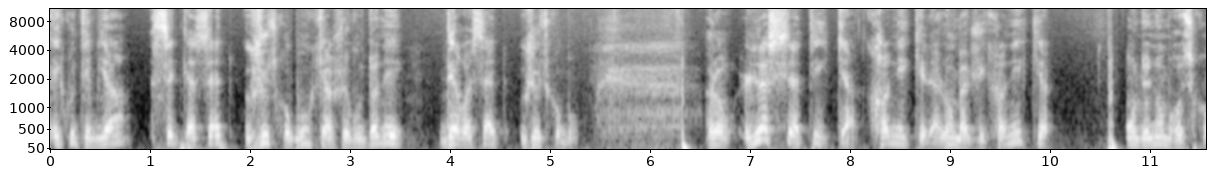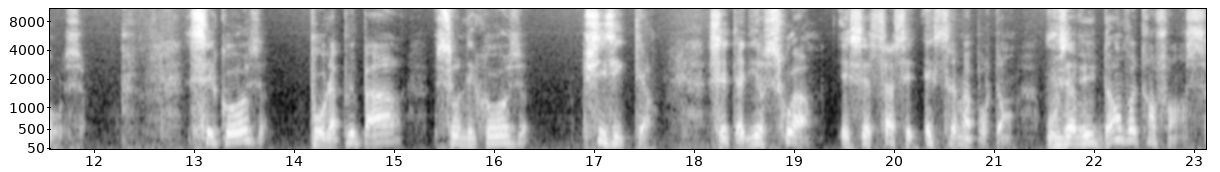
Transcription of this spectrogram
écoutez bien cette cassette jusqu'au bout, car je vais vous donner des recettes jusqu'au bout. Alors, la sciatique chronique et la lombalgie chronique ont de nombreuses causes. Ces causes, pour la plupart, sont des causes physiques. C'est-à-dire soit, et ça c'est extrêmement important, vous avez eu dans votre enfance,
